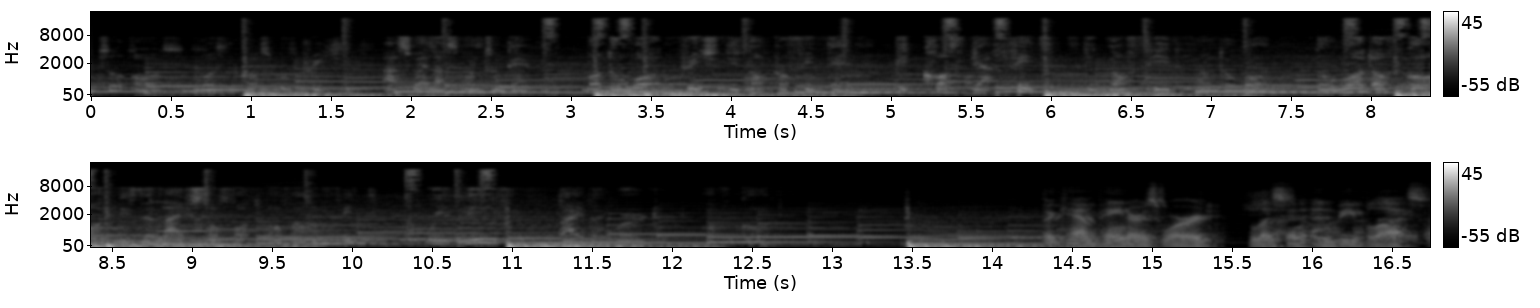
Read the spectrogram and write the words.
unto us was the gospel preached as well as unto them. But the word preached did not profit them because their faith did not feed on the word. The word of God is the life support of our faith. We live by the word of God. The campaigner's word, listen and be blessed.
